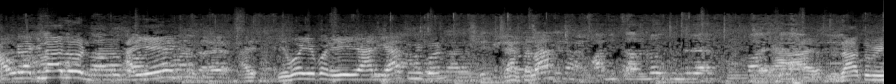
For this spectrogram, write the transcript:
अवघला की ना अजून. अरे अरे हे बघ ये पण. हे यार या तुम्ही पण. चला. जा तुम्ही.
